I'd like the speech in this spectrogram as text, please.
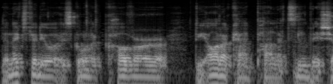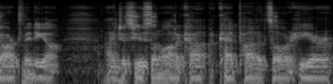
the next video is going to cover the AutoCAD palettes. It'll be a short video. I just use some AutoCAD palettes over here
